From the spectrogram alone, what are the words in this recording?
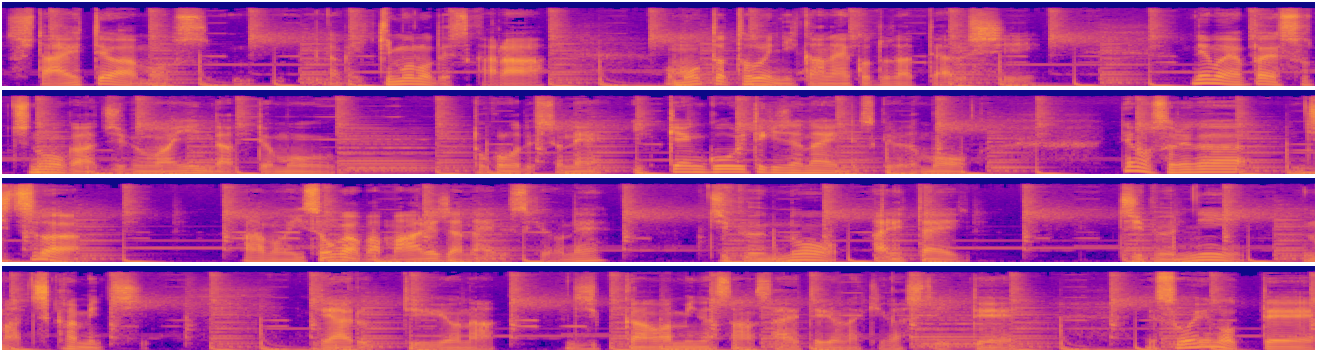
そして相手はもうなんか生き物ですから思った通りにいかないことだってあるしでもやっぱりそっちの方が自分はいいんだって思うところですよね。一見合理的じゃないんですけれどもでもそれが実はあの急がば回れじゃないですけどね。自分のありたい自分に、まあ、近道であるっていうような実感は皆さんされてるような気がしていて。でそういうのって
